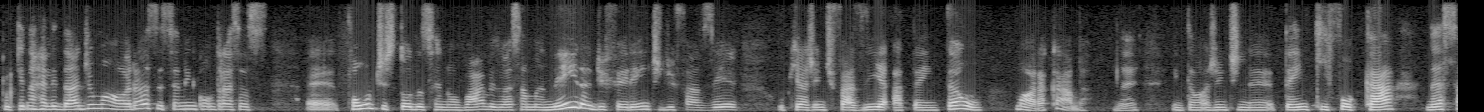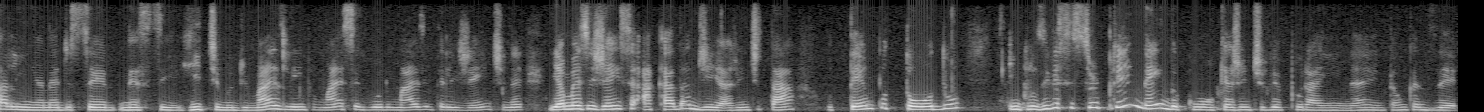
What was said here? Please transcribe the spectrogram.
porque na realidade uma hora se você não encontrar essas é, fontes todas renováveis ou essa maneira diferente de fazer o que a gente fazia até então, uma hora acaba, né? Então a gente né, tem que focar nessa linha, né, de ser nesse ritmo de mais limpo, mais seguro, mais inteligente, né? E é uma exigência a cada dia. A gente está o tempo todo, inclusive se surpreendendo com o que a gente vê por aí, né? Então quer dizer,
